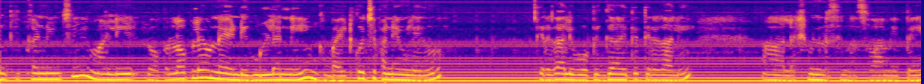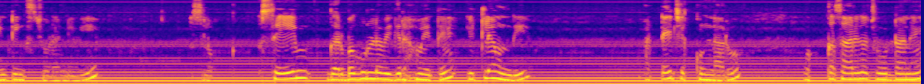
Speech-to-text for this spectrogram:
ఇంక ఇక్కడి నుంచి మళ్ళీ లోపల లోపలే ఉన్నాయండి గుళ్ళన్నీ. ఇంకా బయటకు వచ్చే పని ఏం లేదు. తిరగాలి ఓపిక్గా అయితే తిరగాలి. లక్ష్మీ నరసింహ స్వామి పెయింటింగ్స్ చూడండి ఇవి. అసలు సేమ్ గర్భగుళ్ళ విగ్రహం అయితే ఇట్లే ఉంది. అట్టే చెక్కున్నారు. ఒక్కసారిగా చూడడానే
